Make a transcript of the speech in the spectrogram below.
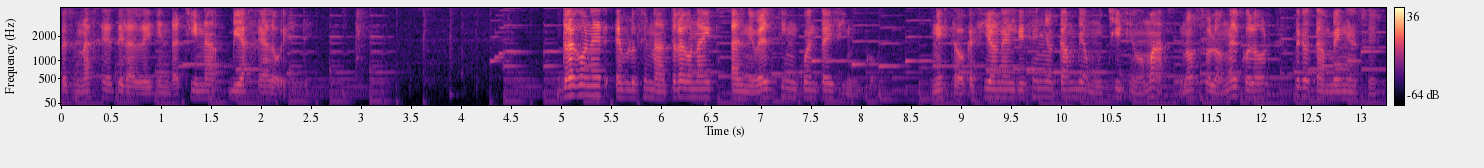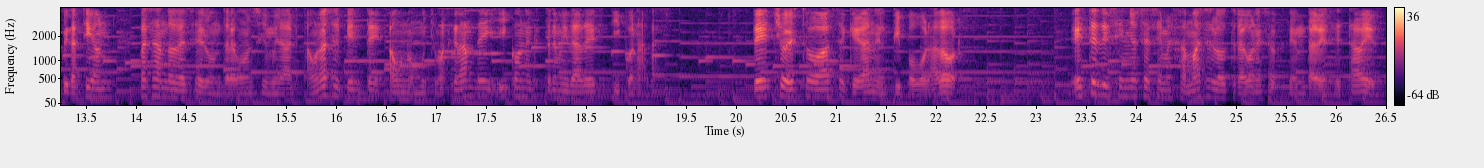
personaje de la leyenda china Viaje al Oeste. Dragonair evoluciona a Dragonite al nivel 55. En esta ocasión el diseño cambia muchísimo más, no solo en el color, pero también en su inspiración, pasando de ser un dragón similar a una serpiente a uno mucho más grande y con extremidades y con alas. De hecho esto hace que gane el tipo volador. Este diseño se asemeja más a los dragones occidentales esta vez,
